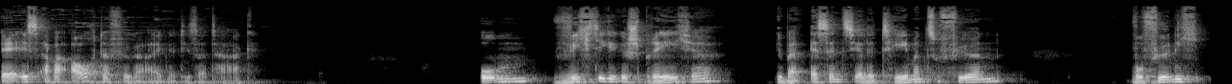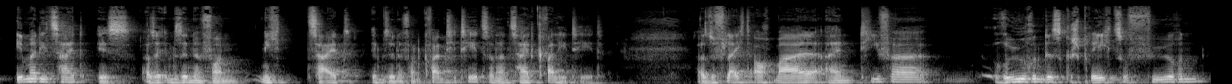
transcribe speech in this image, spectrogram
Er ist aber auch dafür geeignet, dieser Tag, um wichtige Gespräche über essentielle Themen zu führen, wofür nicht immer die Zeit ist. Also im Sinne von nicht Zeit im Sinne von Quantität, sondern Zeitqualität. Also vielleicht auch mal ein tiefer rührendes Gespräch zu führen,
